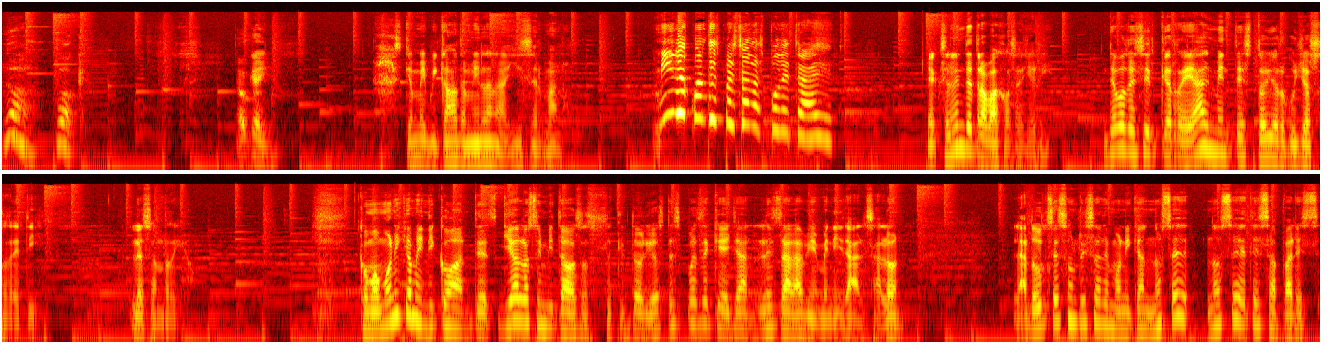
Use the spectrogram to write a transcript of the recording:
No, fuck. Ok. Es que me picaba también la nariz, hermano. Mira cuántas personas pude traer. Excelente trabajo, Sayori. Debo decir que realmente estoy orgulloso de ti. Le sonrío. Como Mónica me indicó antes, guío a los invitados a sus escritorios después de que ella les da la bienvenida al salón. La dulce sonrisa de Mónica no se, no se desaparece.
